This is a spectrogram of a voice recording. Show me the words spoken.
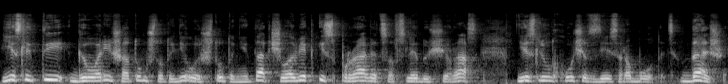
Если ты говоришь о том, что ты делаешь что-то не так, человек исправится в следующий раз, если он хочет здесь работать. Дальше.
